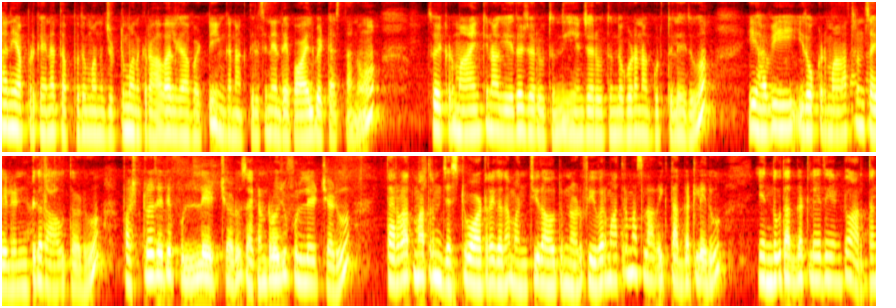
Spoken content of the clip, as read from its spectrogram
కానీ అప్పటికైనా తప్పదు. మన జుట్టు మనకు రావాలి కాబట్టి ఇంకా నాకు తెలిసి నేను రేపు ఆయిల్ పెట్టేస్తాను. సో ఇక్కడ మా ఆయనకి నాకు ఏదో జరుగుతుంది ఏం జరుగుతుందో కూడా నాకు గుర్తులేదు. ఈ హవి ఇది ఒక్కటి మాత్రం సైలెంట్గా తాగుతాడు. ఫస్ట్ రోజు అయితే ఫుల్ ఏడ్చాడు సెకండ్ రోజు ఫుల్ ఏడ్చాడు. తర్వాత మాత్రం జస్ట్ వాటరే కదా మంచి తాగుతున్నాడు. ఫీవర్ మాత్రం అసలు అవికి తగ్గట్లేదు. ఎందుకు తగ్గట్లేదు ఏంటో అర్థం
